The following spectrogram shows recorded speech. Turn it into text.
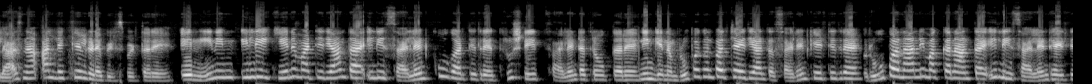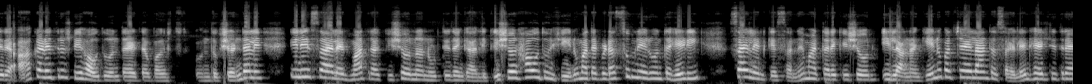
ಗ್ಲಾಸ್ನ ಅಲ್ಲೇ ಕೆಳಗಡೆ ಬಿಡಿಸ್ಬಿಡ್ತಾರೆ ಏ, ನೀನ್ ಇಲ್ಲಿ ಏನೇ ಮಾಡ್ತಿದ್ಯಾ ಅಂತ ಇಲ್ಲಿ ಸೈಲೆಂಟ್ ಕೂಗಾಡ್ತಿದ್ರೆ ದೃಷ್ಟಿ ಸೈಲೆಂಟ್ ಹತ್ರ ಹೋಗ್ತಾರೆ. ನಿಂಗೆ ನಮ್ ರೂಪಕನ್ ಪರಿಚಯ ಇದೆಯಾ ಅಂತ ಸೈಲೆಂಟ್ ಕೇಳ್ತಿದ್ರೆ, ರೂಪನಾ ನಿಮ್ ಅಕ್ಕನ ಅಂತ ಇಲ್ಲಿ ಸೈಲೆಂಟ್ ಹೇಳ್ತಿದ್ರೆ ಆ ಕಡೆ ದೃಷ್ಟಿ ಹೌದು ಅಂತ ಹೇಳ್ತಾರೆ ಒಂದ್- ಒಂದು ಕ್ಷಣದಲ್ಲಿ ಇಲ್ಲಿ ಸೈಲೆಂಟ್ ಮಾತ್ರ ಕಿಶೋರ್ನ ನೋಡ್ತಿದಂಗೆ ಅಲ್ಲಿ ಕಿಶೋರ್ ಹೌದು, ಏನು ಮಾತಾಡ್ಬೇಡ, ಸುಮ್ನೆ ಇರು ಅಂತ ಹೇಳಿ ಸೈಲೆಂಟ್ಗೆ ಸನ್ನೆ ಮಾಡ್ತಾರೆ ಕಿಶೋರ್. ಇಲ್ಲ, ನಂಗೇನು ಪರಿಚಯ ಇಲ್ಲ ಅಂತ ಸೈಲೆಂಟ್ ಹೇಳ್ತಿದ್ರೆ,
